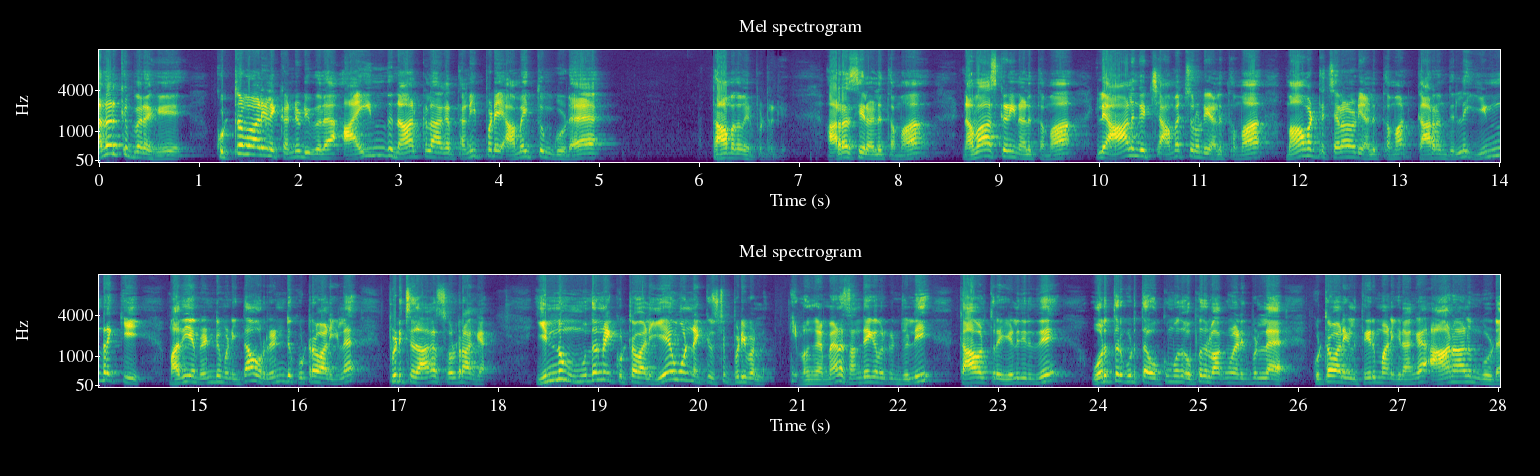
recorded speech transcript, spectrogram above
அதற்கு பிறகு குற்றவாளிகளை கண்டுபிடிப்பதில் ஐந்து நாட்களாக தனிப்படை அமைத்தும் கூட தாமதம் ஏற்பட்டிருக்கு. அரசியல் அழுத்தமாக நவாஸ்கரின் அழுத்தமா? இல்லை ஆளுங்கட்சி அமைச்சருடைய அழுத்தமா? மாவட்ட செயலாளருடைய அழுத்தமா காரணம் இல்லை இன்றைக்கு மதியம் ரெண்டு மணிக்கு தான் ஒரு ரெண்டு குற்றவாளிகளை பிடிச்சதாக சொல்றாங்க. இன்னும் முதன்மை குற்றவாளி ஏ ஒன் அக்யூஸ்ட் பிடிபடல. இவங்க மேல சந்தேகம் இருக்குன்னு சொல்லி காவல்துறை எழுதிருது ஒருத்தர் கொடுத்த ஒப்புமுதல் ஒப்புதல் வாக்குமூலம் அடிப்படையில் குற்றவாளிகள் தீர்மானிக்கிறாங்க. ஆனாலும் கூட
